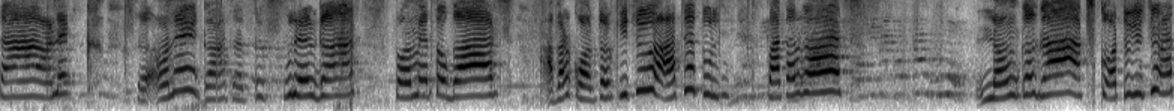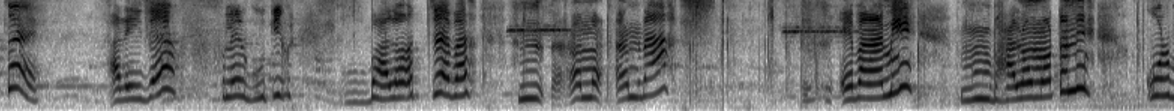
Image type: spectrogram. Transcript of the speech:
তা অনেক অনেক গাছ আছে, ফুলের গাছ, টমেটো গাছ, আবার কত কিছু আছে তুলসী পাতার গাছ, লঙ্কা গাছ, কত কিছু আছে। আর এই যে ফুলের গুটি ভালো হচ্ছে, এবার আমরা এবার আমি ভালো মতনই করব।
